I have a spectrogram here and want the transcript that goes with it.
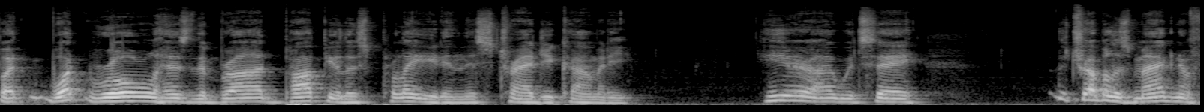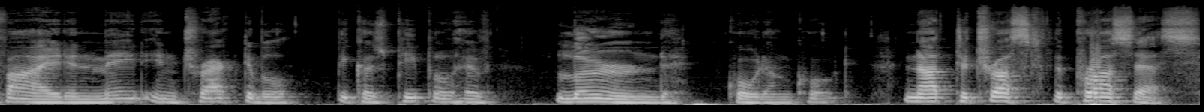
but what role has the broad populace played in this tragicomedy? Here, I would say, the trouble is magnified and made intractable because people have learned, quote unquote, not to trust the process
